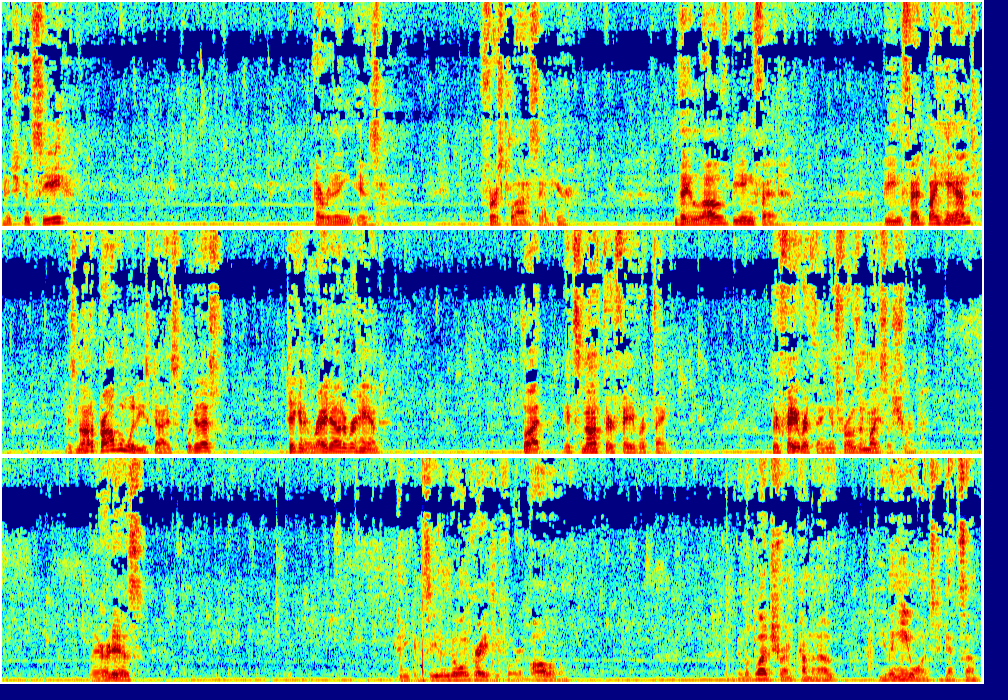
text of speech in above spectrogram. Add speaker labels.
Speaker 1: As you can see, everything is first class in here. They love being fed. Being fed by hand is not a problem with these guys. Look at this, taking it right out of her hand. But it's not their favorite thing. Their favorite thing is frozen mysis shrimp. There it is. And you can see them going crazy for it, all of them. The blood shrimp coming out. Even he wants to get some.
